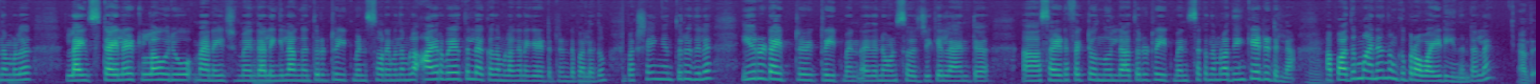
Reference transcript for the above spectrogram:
ഇപ്പം നമ്മൾ ലൈഫ് സ്റ്റൈലായിട്ടുള്ള ഒരു മാനേജ്മെന്റ് അല്ലെങ്കിൽ അങ്ങനത്തെ ഒരു ട്രീറ്റ്മെന്റ്സ് പറയുമ്പോൾ നമ്മൾ ആയുർവേദത്തിലൊക്കെ നമ്മൾ അങ്ങനെ കേട്ടിട്ടുണ്ട് പലതും. പക്ഷേ ഇങ്ങനത്തെ ഒരു ഇതിൽ ഈ ഒരു ടൈപ്പ് ട്രീറ്റ്മെന്റ് അതായത് non surgical and side effect ഒന്നും ഇല്ലാത്തൊരു ട്രീറ്റ്മെന്റ്സ് ഒക്കെ നമ്മൾ അധികം കേട്ടിട്ടില്ല. അപ്പോൾ അത് മന നമുക്ക് പ്രൊവൈഡ് ചെയ്യുന്നുണ്ടല്ലേ അതെ.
